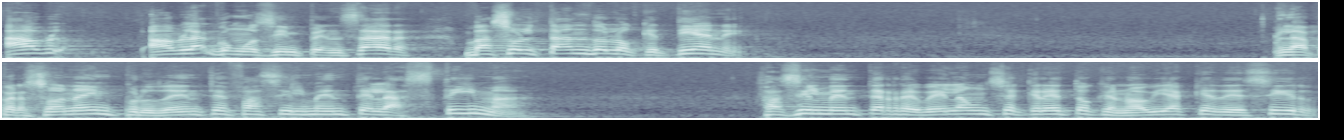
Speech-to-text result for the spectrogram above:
Habla, habla como sin pensar. Va soltando lo que tiene. La persona imprudente fácilmente lastima. Fácilmente revela un secreto que no había que decir.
